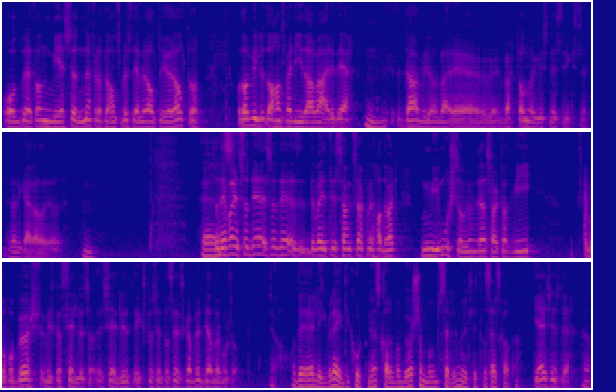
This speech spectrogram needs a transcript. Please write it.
Odd Reitan med sønnene, for det er han som bestemmer alt og gjør alt. Og, og da ville da hans verdi da være det. Mm. Da ville han være i hvert fall Norges nest rikeste, hvis han ikke er allerede. Mm. Så, det var, så, det, så det, det var en interessant sak, men det hadde vært mye morsommere om de hadde sagt at vi skal gå på børs og vi skal selge, selge ut x prosent av selskapet. Det hadde vært morsomt. Ja, og det ligger vel egentlig i kortene. Skal du på børs, så må de selge dem ut litt av selskapet. Jeg syns det. Ja.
